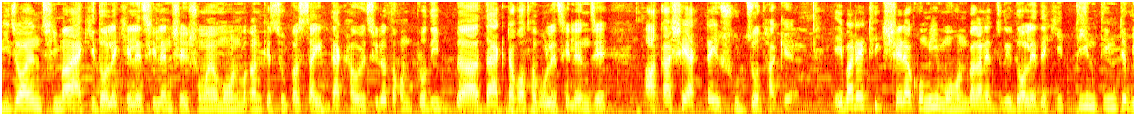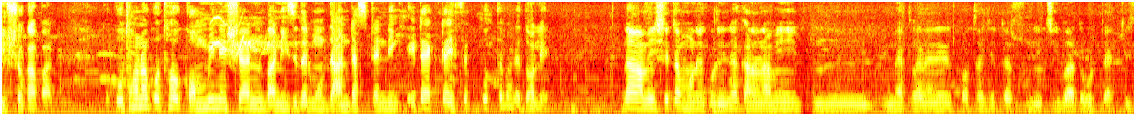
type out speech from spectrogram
বিজয়ন সীমা একই দলে খেলেছিলেন। সেই সময় মোহনবাগানকে সুপার সাইড দেখা হয়েছিল। তখন প্রদীপ দা একটা কথা বলেছিলেন যে, আকাশে একটাই সূর্য থাকে। এবারে ঠিক সেরকমই মোহনবাগানের যদি দলে দেখি, তিন তিনটে বিশ্বকাপ আর। তো কোথাও না কোথাও কম্বিনেশন বা নিজেদের মধ্যে আন্ডারস্ট্যান্ডিং এটা একটা এফেক্ট করতে পারে দলে? না, আমি সেটা মনে করি না। কারণ আমি ম্যাকলারেনের কথা যেটা শুনেছি বা ওর প্র্যাকটিস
